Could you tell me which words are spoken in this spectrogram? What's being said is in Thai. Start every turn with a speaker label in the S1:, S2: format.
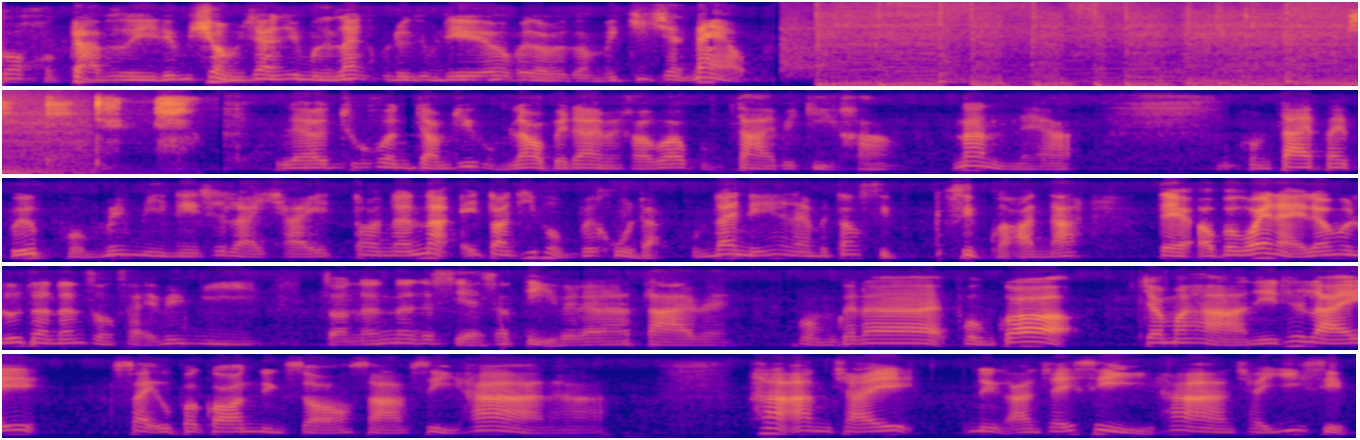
S1: ก็ขอกราบสวัสดีท่านผู้ชมทุกท่านที่มือลั่นคุณดูคลิปนี้ไปต่อไปก่อนไม่กี่ชแนลแล้วทุกคนจำที่ผมเล่าไปได้ไหมครับ ว่าผมตายไปกี่ครั้งนั่นเลยฮะผมตายไปปุ๊บผมไม่มีเนเธอร์ไลท์ใช้ ตอนนั้นอะไอตอนที่ผมไปขุดอะผมได้เนเธอร์ไลท์ไปต้องสิบสิบกว่าอันนะแต่เอาไปไว้ไหนแล้วไม่รู้ตอนนั้นสงสัยไม่มี ตอนนั้นน่าจะเสียสติไปแล้วนะตายไปผมก็ได้ ผมก็จะมาหาเนเธอร์ไลท์ ใส่อุปกรณ์หนึ่งสองสามสี่ห้านะฮะห้าอันใช้หนึ่งอันใช้สี่ห้าอันใช้ยี่สิบ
